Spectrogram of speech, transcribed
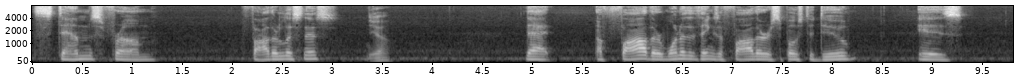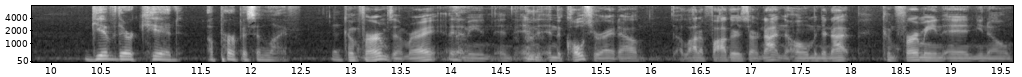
stems from fatherlessness. Yeah. That a father, one of the things a father is supposed to do is give their kid a purpose in life. confirms them, right? Yeah. I mean, in, in in the culture right now, a lot of fathers are not in the home and they're not confirming and you know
